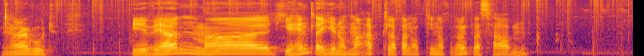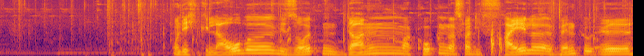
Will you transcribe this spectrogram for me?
Na gut. Wir werden mal die Händler hier nochmal abklappern, ob die noch irgendwas haben. Und ich glaube, wir sollten dann mal gucken, dass wir die Pfeile eventuell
